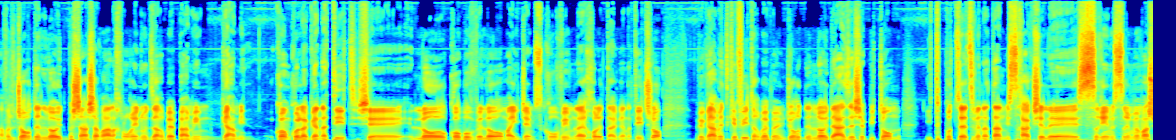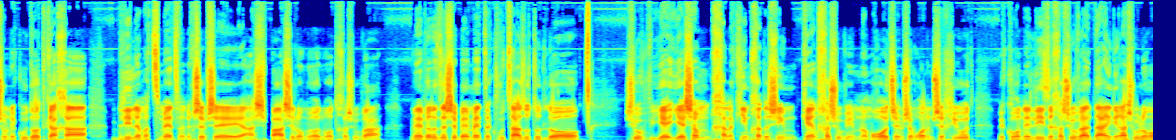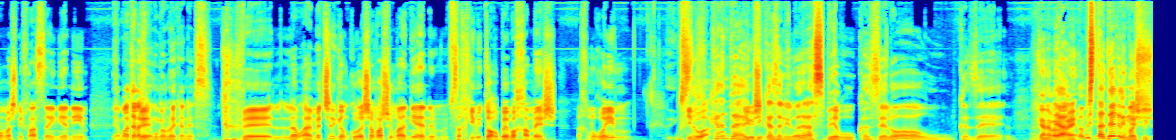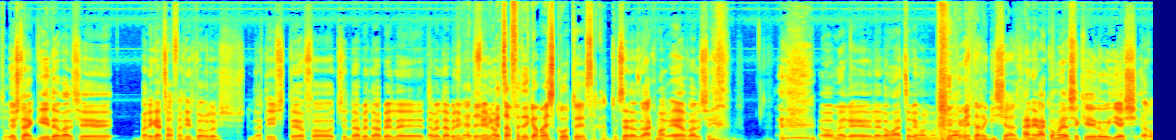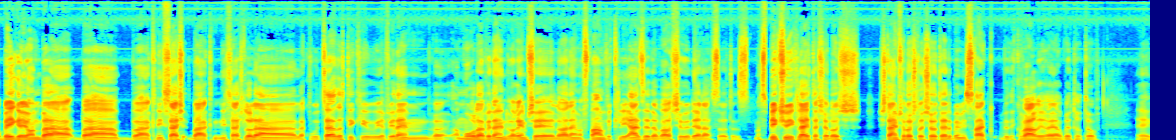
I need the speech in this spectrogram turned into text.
אבל ג'ורדן לויד בשנה שעברה, אנחנו ראינו את זה הרבה פעמים, גם, קודם כל הגנתית, שלא קובו ולא מייק ג'יימס קרובים ליכולת ההגנתית שלו, וגם התקפית, הרבה פעמים ג'ורדן לויד היה זה שפתאום התפוצץ ונתן משחק של 20, 20 ומשהו נקודות ככה בלי למצמץ, ואני חושב שההשפעה שלו מאוד מאוד חשובה. מעבר לזה שבאמת הקבוצה הזאת עוד לא... שוב, יש שם חלקים חדשים כן חשובים, למרות שהם שמרו על המשכיות, וקורנלי זה חשוב ועדיין נראה שהוא לא ממש נכנס לעניינים, אמרתי ו- לכם, הוא גם לא ייכנס. והאמת שגם קורה שם משהו מעניין, הם משחקים איתו הרבה בחמש. אנחנו רואים, הוא כאילו, שחקן בעייתי ש- כזה, אני לא יודע להסביר, הוא כזה לא... הוא כזה... כן, אבל... יודע, לא מסתדר לי יש- משהו איתו. יש להגיד אבל שבליגה הצרפתית כבר היו לו, ש- לדעתי, שתי הופעות של דאבל דאבל, אה, דאבל דאבלים בסדר, יפים. ליגה צרפתית גם אייסקוט אה, שחקן טוב. בסדר, זה רק מראה אבל ש... אומר אה, ללא מעצורים על מונקום. מת על הגישה הזאת. אני רק אומר שכאילו יש הרבה היגיון ב, ב, בכניסה, שלו ל- לקבוצה הזאת, כי הוא יביא להם, אמור להביא להם דברים שלא היה להם אף פעם, וכליאה זה דבר שהוא יודע לעשות, אז מספיק שהוא יקלע את השלוש, שתיים, שלוש שלושות האלה במשחק, וזה כבר ייראה הרבה יותר טוב,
